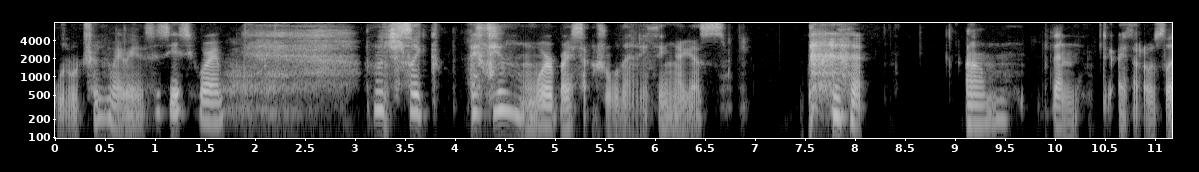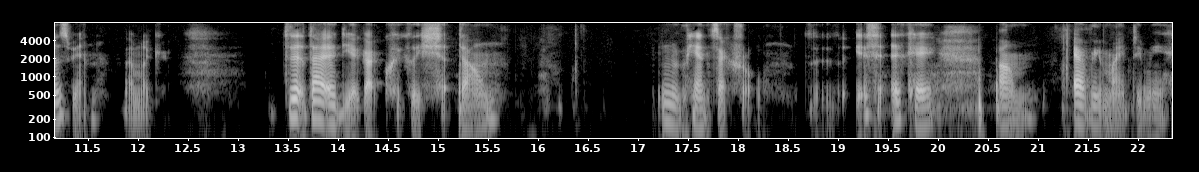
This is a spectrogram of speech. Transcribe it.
little trick in my brain that says, yes, you are. I'm just like, I feel more bisexual than anything, I guess. um, then I thought I was lesbian. I'm like, th- that idea got quickly shut down. Pansexual. Okay. Um, every mind in me,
